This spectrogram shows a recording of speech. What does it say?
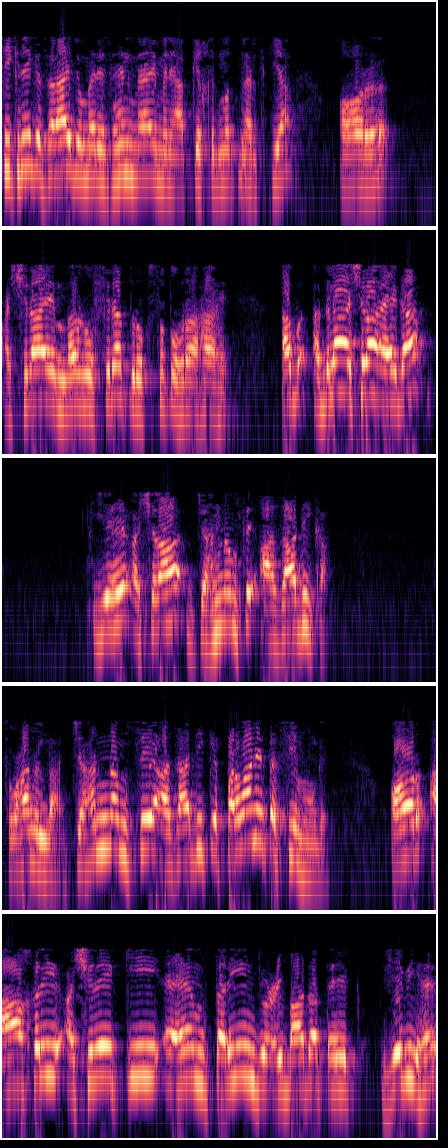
سیکھنے کے ذرائع جو میرے ذہن میں آئے، میں نے آپ کی خدمت میں عرض کیا اور اشرائے مغفرت رخصت ہو رہا ہے۔ اب اگلا اشرا آئے گا، یہ ہے اشرا جہنم سے آزادی کا۔ سبحان اللہ، جہنم سے آزادی کے پروانے تقسیم ہوں گے۔ اور آخری اشرے کی اہم ترین جو عبادت ایک یہ بھی ہے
